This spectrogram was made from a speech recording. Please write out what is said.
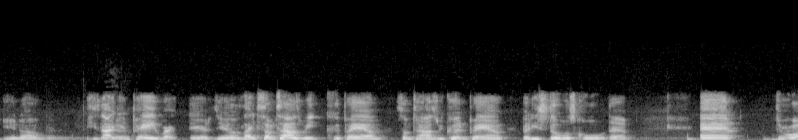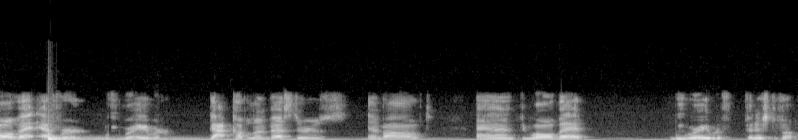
you know he's not Yeah. getting paid right there. You know, like sometimes we could pay him, sometimes we couldn't pay him, but he still was cool with them. And through all that effort, we were able to got a couple of investors involved, and through all that, we were able to finish the film,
